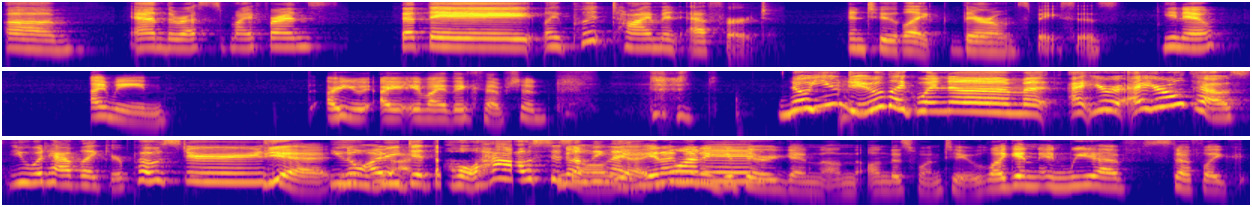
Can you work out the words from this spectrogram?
um and the rest of my friends that they like put time and effort into like their own spaces. You know? I mean, are you am I the exception? No, you do. Like when um at your at your old house, you would have like your posters. Yeah. You no, I, I- redid the whole house to something like that yeah, you and I'm gonna get there again on on this one too. Like, and and we have stuff like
